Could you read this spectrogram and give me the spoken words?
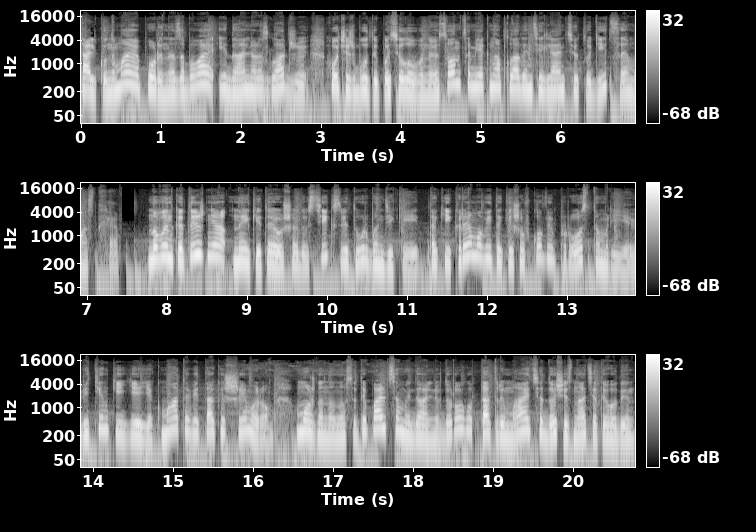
Тальку немає, пори не забуває, ідеально розгладжує. Хочеш бути поцілованою сонцем, як на обкладинці глянцю, тоді це must have. Новинка тижня Naked Air Shadow Sticks від Urban Decay. Такі кремові, такі шовкові просто мріє. Відтінки є як матові, так і шимером. Можна наносити пальцем ідеально в дорогу та тримаються до 16 годин.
